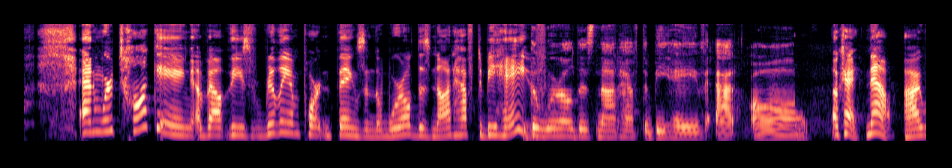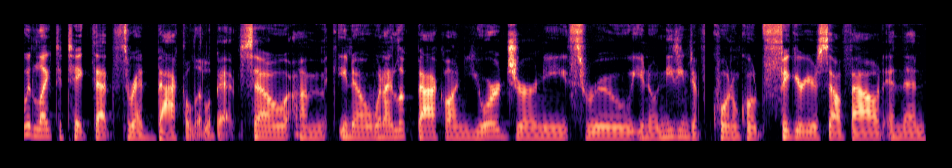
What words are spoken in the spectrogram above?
And we're talking about these really important things, and the world does not have to behave. The world does not have to behave at all. Okay, now I would like to take that thread back a little bit. So, um, you know, when I look back on your journey through, you know, needing to quote unquote figure yourself out, and then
